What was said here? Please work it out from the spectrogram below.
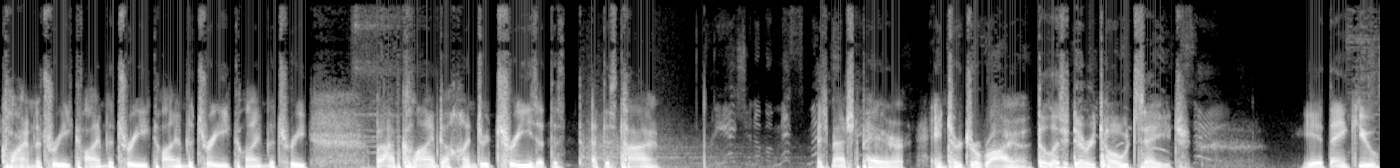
Climb the tree, climb the tree, climb the tree, climb the tree. But I've climbed a hundred trees at this at this time. Mismatched pair. Enter Jiraiya, the legendary Toad Sage. Yeah, thank you.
